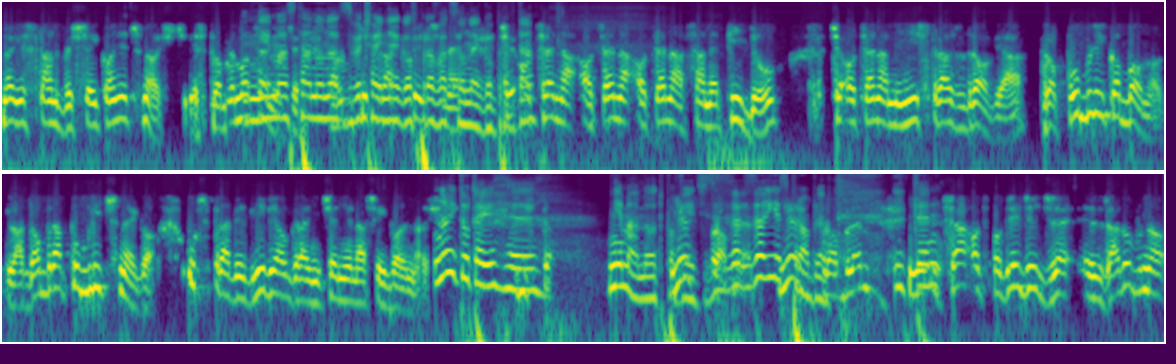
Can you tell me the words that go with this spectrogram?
No jest stan wyższej konieczności. Jest problem oceny. nie ma Czy stanu nadzwyczajnego wprowadzonego, Czy prawda? ocena, ocena, ocena sanepidu czy ocena ministra zdrowia pro publico bono, dla dobra publicznego, usprawiedliwia ograniczenie naszej wolności. No i tutaj e, Nie mamy odpowiedzi. Jest problem. Za, za, jest, jest problem. problem. I ten... I trzeba odpowiedzieć, że y, zarówno,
